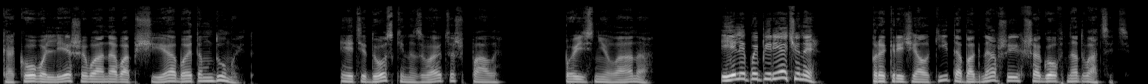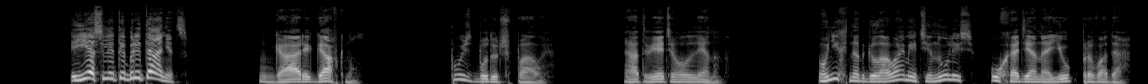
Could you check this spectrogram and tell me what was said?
Какого лешего она вообще об этом думает? Эти доски называются шпалы, — пояснила она. «Или поперечины!» — прокричал Кит, обогнавший их шагов на двадцать. «Если ты британец!» Гарри гавкнул. «Пусть будут шпалы», — ответил Леннон. У них над головами тянулись, уходя на юг, провода.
